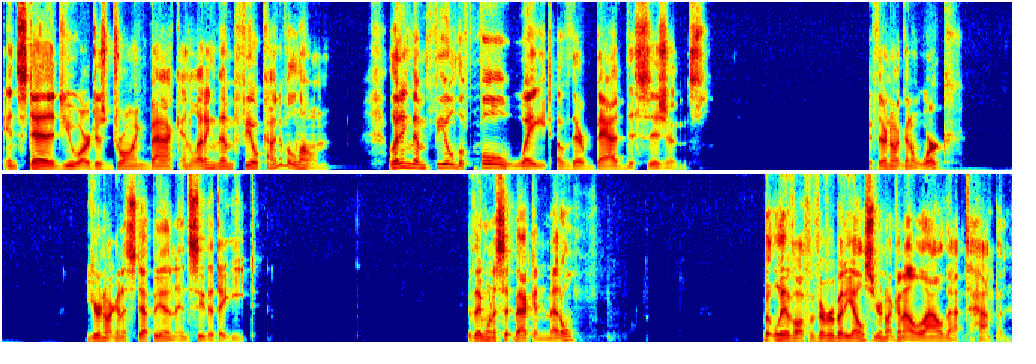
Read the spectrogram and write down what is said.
Instead, you are just drawing back and letting them feel kind of alone, letting them feel the full weight of their bad decisions. If they're not going to work, you're not going to step in and see that they eat. If they want to sit back and meddle, but live off of everybody else, you're not going to allow that to happen.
